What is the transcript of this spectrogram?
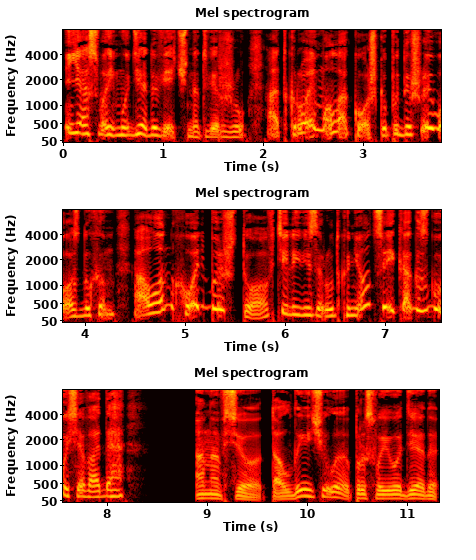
Я своему деду вечно твержу. Открой, мол, окошко, подыши воздухом, а он хоть бы что, в телевизор уткнется и как с гуся вода». Она все толдычила про своего деда,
